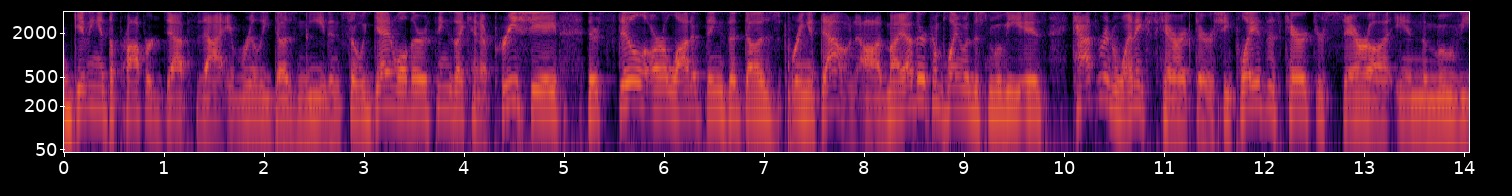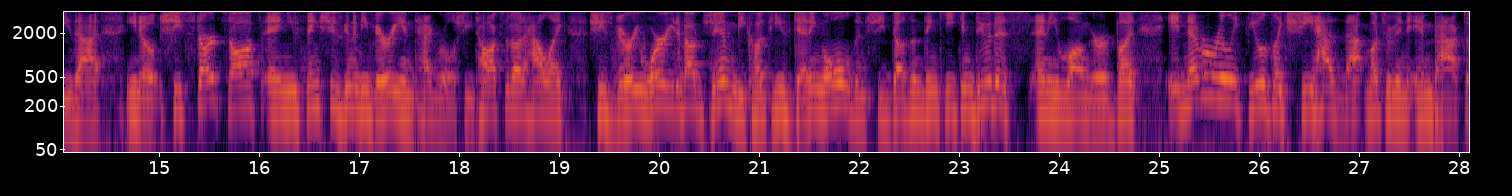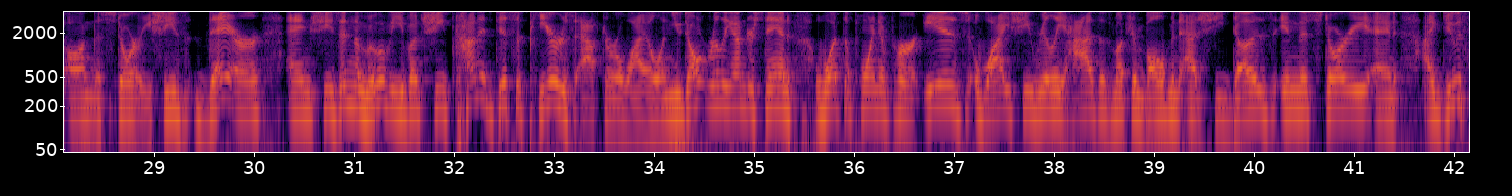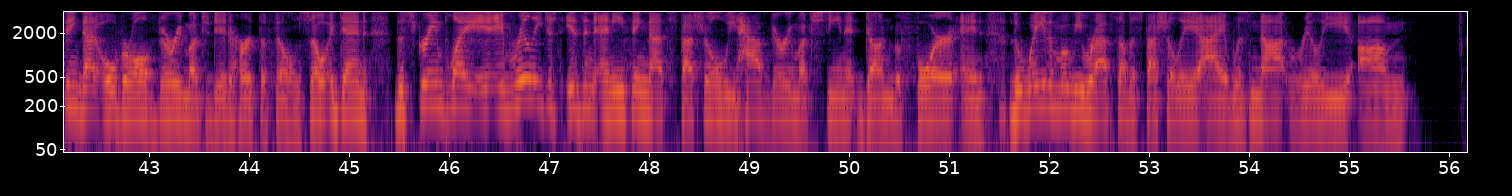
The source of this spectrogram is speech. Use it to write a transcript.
giving it the proper depth that it really does need. And so again, while there are things I can appreciate, there still are a lot of things that does bring it down. Uh, my other complaint with this movie is Katheryn Winnick's character. She plays this character Sarah in the movie that, you know, she starts off and you think she's going to be very integral. She talks about how like she's very worried about Jim because he's getting old and she doesn't think he can do this any longer, but it never really feels like she has that much of an impact on the story. She's there and she's in the movie, but she kind of disappears after a while, and you don't really understand what the point of her is, why she really has as much involvement as she does in this story, and I do think that overall very much did hurt the film. So again, the screenplay, it, really just isn't anything that special. We have very much seen it done before, and the way the movie wraps up, especially, I was not really um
